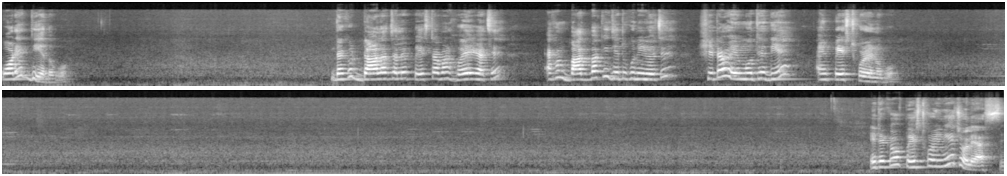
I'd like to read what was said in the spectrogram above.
পরে দিয়ে দেবো। দেখো, ডাল আর চালের পেস্ট আমার হয়ে গেছে। এখন বাদ বাকি যেটুকুনি রয়েছে, সেটাও এর মধ্যে দিয়ে আমি পেস্ট করে নেব। এটাকেও পেস্ট করে নিয়ে চলে আসছি।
